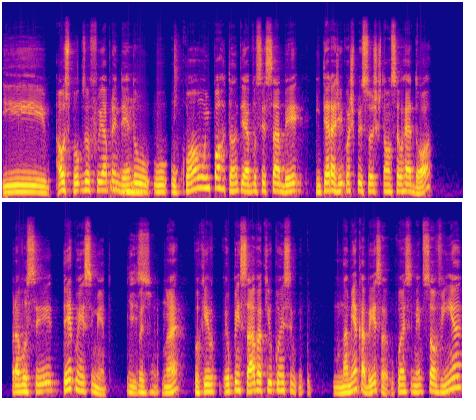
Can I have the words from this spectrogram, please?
E aos poucos eu fui aprendendo o, o quão importante é você saber interagir com as pessoas que estão ao seu redor para você ter conhecimento, Isso. não é? Porque eu pensava que o conhecimento, na minha cabeça, o conhecimento só vinha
